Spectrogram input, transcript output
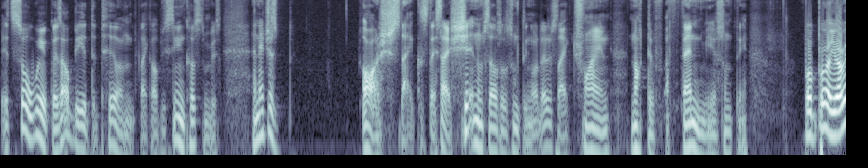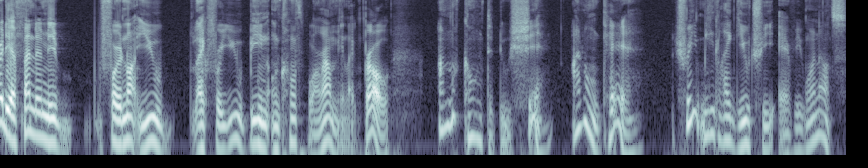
it's so weird because I'll be at the till and like I'll be seeing customers and they just oh like they start shitting themselves or something or they're just like trying not to offend me or something. But bro, you already offended me for not you like for you being uncomfortable around me. Like bro, I'm not going to do shit. I don't care. Treat me like you treat everyone else.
